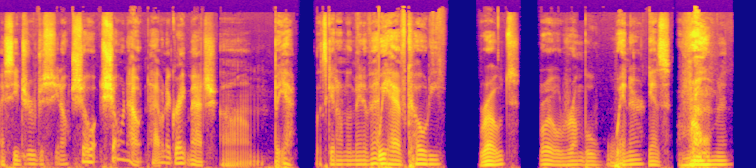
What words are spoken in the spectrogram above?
I see Drew just, you know, show, showing out, having a great match. Um, but yeah, let's get on to the main event. We have Cody Rhodes, Royal Rumble winner against Roman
